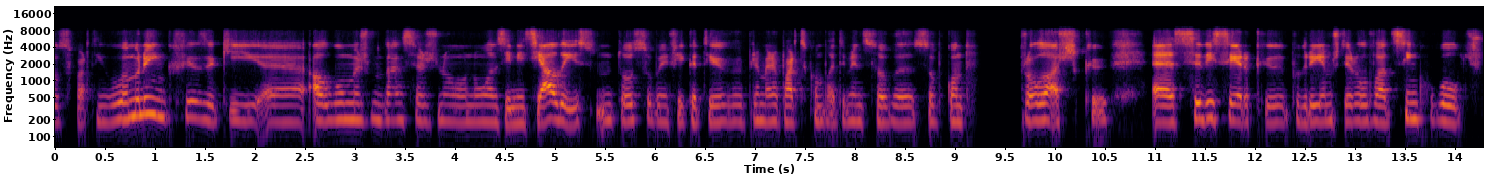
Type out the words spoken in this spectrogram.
o Sporting, o Amorim, que fez aqui uh, algumas mudanças no, no 11 inicial, e isso notou-se, o Benfica teve a primeira parte completamente sob, sob controle acho que uh, se disser que poderíamos ter levado cinco golos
